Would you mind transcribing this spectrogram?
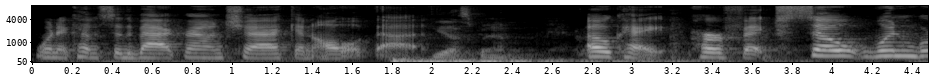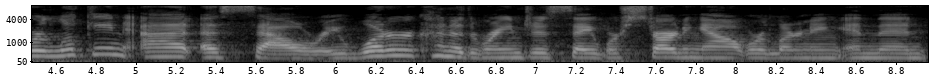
when it comes to the background check and all of that. Yes, ma'am. Okay, perfect. So when we're looking at a salary, what are kind of the ranges? Say we're starting out, we're learning, and then,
